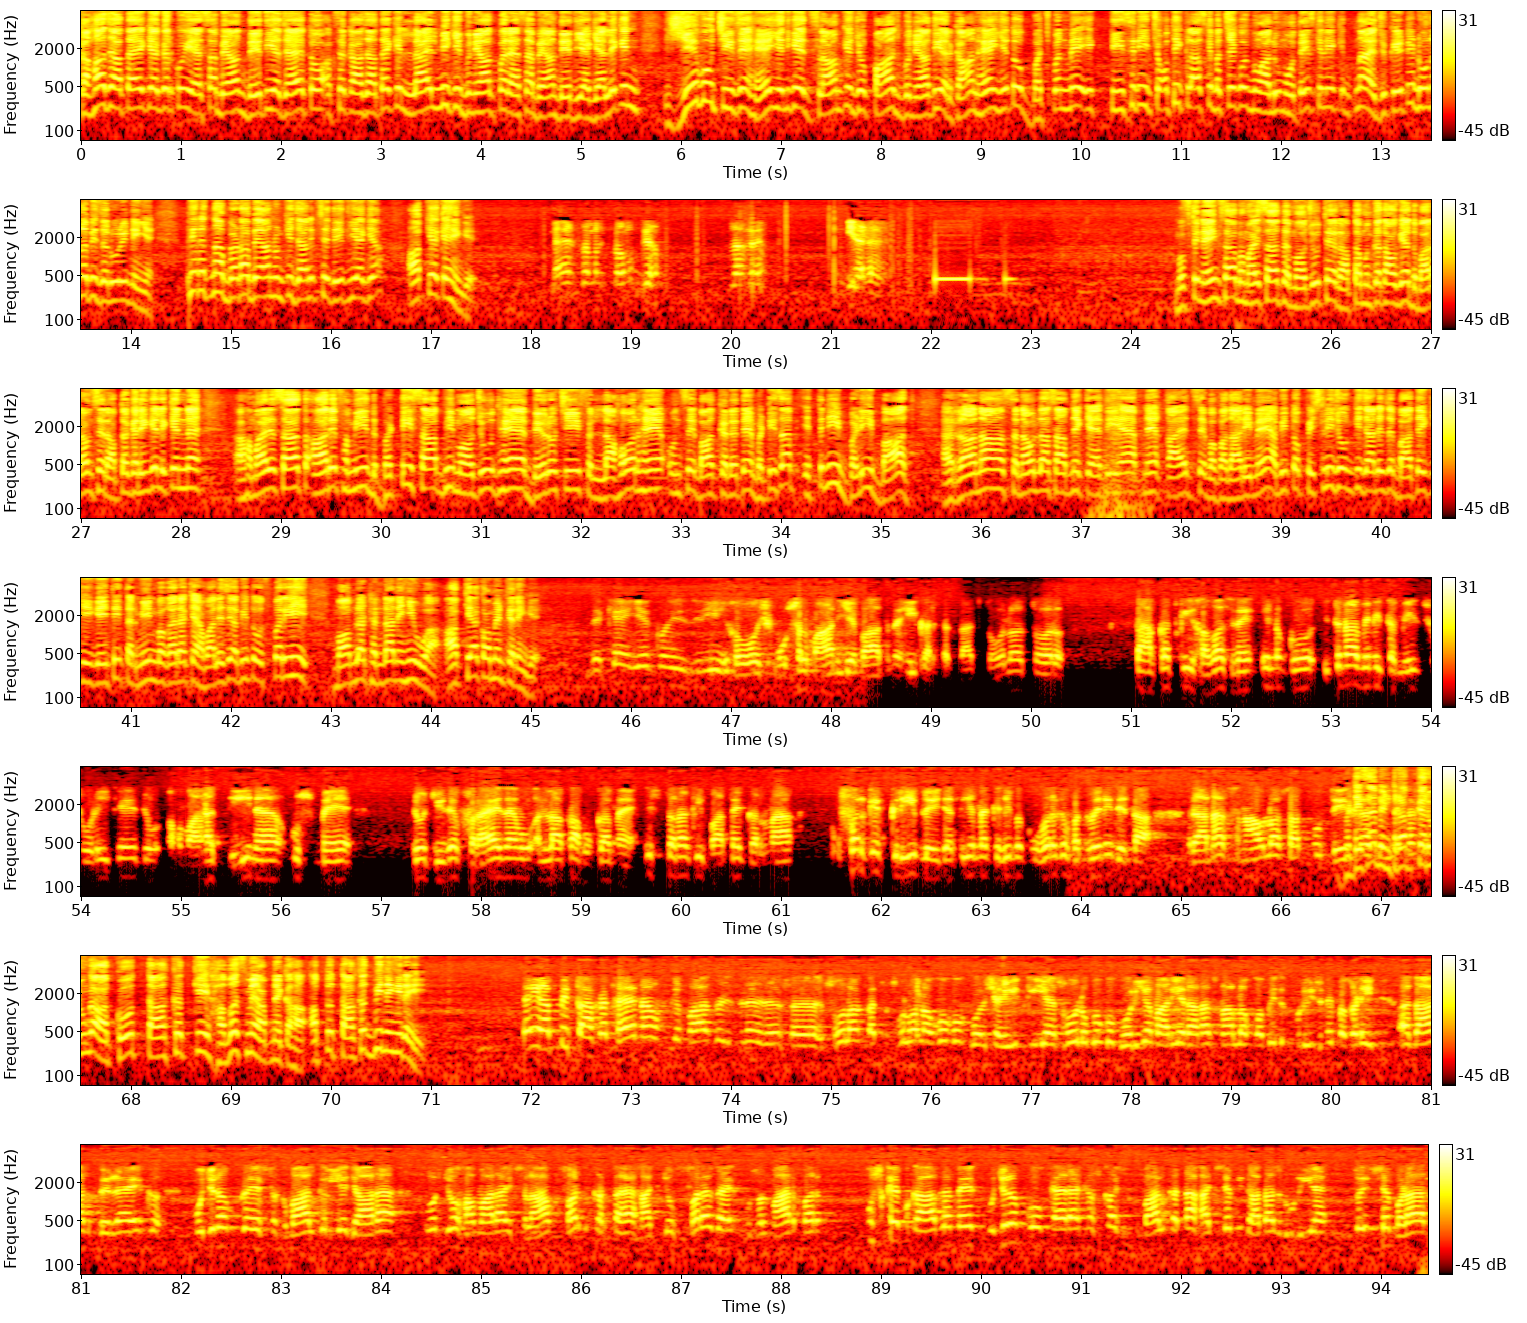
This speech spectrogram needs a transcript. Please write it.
कहा जाता है कि अगर कोई ऐसा बयान दे दिया जाए तो अक्सर कहा जाता है कि लाइलमी की बुनियाद पर ऐसा बयान दे दिया गया। लेकिन ये वो चीज़ें हैं यानी कि इस्लाम के जो पाँच बुनियादी अरकान है ये तो बचपन में एक तीसरी चौथी क्लास के बच्चे को भी मालूम होते हैं। इसके लिए इतना एजुकेटेड होना भी ज़रूरी नहीं है। फिर इतना बड़ा बयान उनकी जानब से दे दिया गया। आप क्या कहेंगे? मैं समझता हूँ मुफ्ती नईम साहब हमारे साथ मौजूद थे, रबता मुनकता हो गया, दोबारा उनसे रबता करेंगे, लेकिन हमारे साथ आरिफ हमीद भट्टी साहब भी मौजूद हैं, ब्यूरो चीफ लाहौर हैं, उनसे बात कर रहे हैं। भट्टी साहब, इतनी बड़ी बात राना सनाउल्ला साहब ने कह दी है अपने कायद से वफादारी में। अभी तो पिछली जो उनकी जाने से बातें की गई थी, तरमीम वगैरह के हवाले से, अभी तो उस पर ही मामला ठंडा नहीं हुआ। आप क्या कॉमेंट करेंगे? देखें ये कोई होश मुसलमान ये बात नहीं कर सकता। दौलत और ताकत की हवस ने इनको इतना भी नहीं तमीज छोड़ी कि जो हमारा दीन है उसमें जो चीज़ें फरायद हैं वो अल्लाह का हुक्म है। इस तरह की बातें करना कुफर के करीब ले जाती है। मैं किसी पे कुफर के फतवे नहीं देता। राना सनाउल्ला साहब को देख साहब इंटरप्ट करूँगा आपको। ताकत के हवस में आपने कहा। अब तो ताकत भी नहीं रही। नहीं, अब भी ताकत है ना उनके पास इसने सोलह सोलह लोगों को शहीद किया सौ लोगों को गोलियाँ मारी है राना सनाल्ला को अभी तक पुलिस ने पकड़ी, आज़ाद फिर रहा है, एक मुजरम के इस्तेमाल के लिए जा रहा है, और जो हमारा इस्लाम फ़र्ज़ करता है, हज जो फ़र्ज़ है मुसलमान पर, उसके मुकाबले में एक मुजरम को कह रहा है कि उसका इस्तेमाल करना हज से भी ज़्यादा ज़रूरी है तो इससे बड़ा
